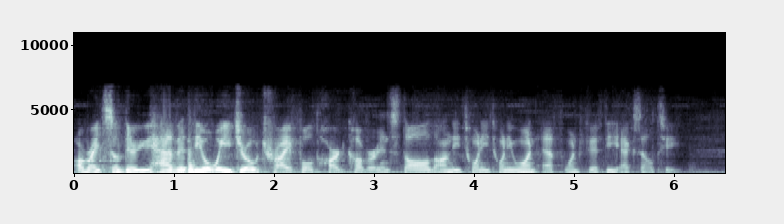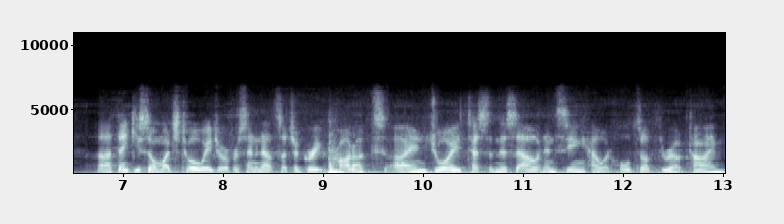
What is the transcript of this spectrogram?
Alright, so there you have it, the OEDRO trifold hardcover installed on the 2021 F-150 XLT. Uh, thank you so much to OEDRO for sending out such a great product. I enjoy testing this out and seeing how it holds up throughout time.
